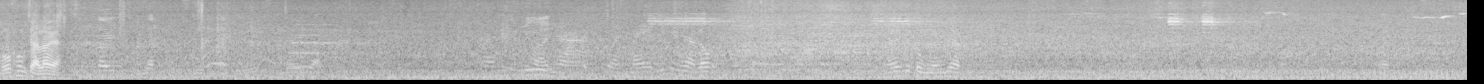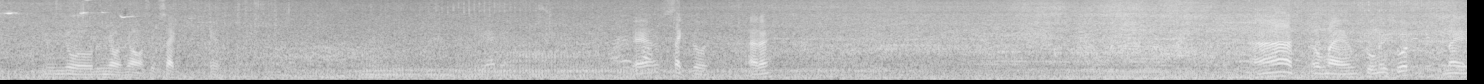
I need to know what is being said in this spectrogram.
Bố không trả lời à? Đây đi nhà. mẹ đi nhà lộ Đấy cái tùng đấy đẹp. Nhỏ nhỏ nhỏ sạch sạch. Đấy, sạch rồi. À đấy. À ông này ông xuống đây suốt. Hôm nay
